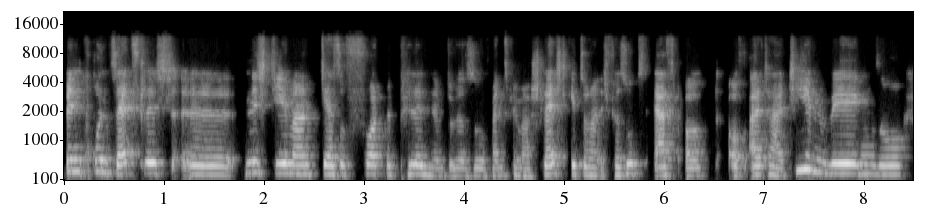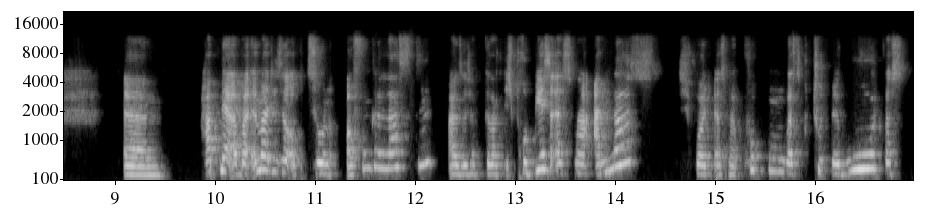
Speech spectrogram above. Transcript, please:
bin grundsätzlich äh, nicht jemand, der sofort eine Pille nimmt oder so, wenn es mir mal schlecht geht, sondern ich versuche es erst auf, auf, alternativen Wegen so. Ähm, habe mir aber immer diese Option offen gelassen. Also ich habe gesagt, ich probiere es erstmal anders. Ich wollte erstmal gucken, was tut mir gut, was,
